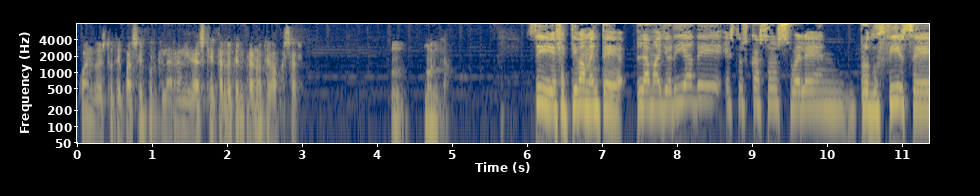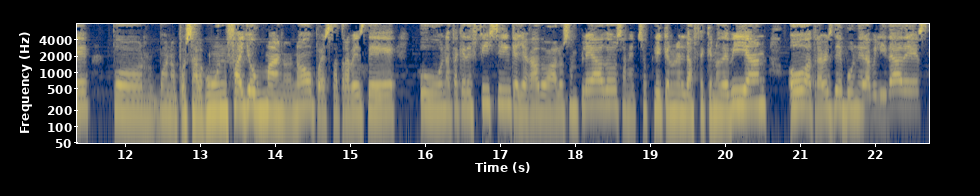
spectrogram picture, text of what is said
cuando esto te pase, porque la realidad es que tarde o temprano te va a pasar. Mm, Mónica. Sí, efectivamente. La mayoría de estos casos suelen producirse por, bueno, pues algún fallo humano, ¿no? Pues a través de un ataque de phishing que ha llegado a los empleados, han hecho clic en un enlace que no debían o a través de vulnerabilidades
